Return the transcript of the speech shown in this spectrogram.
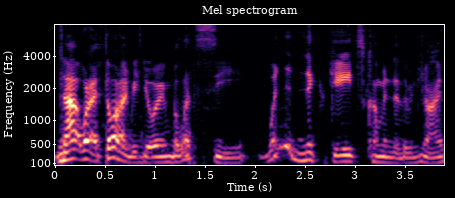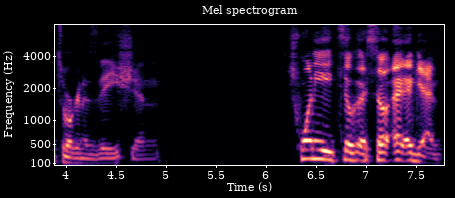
not what I thought I'd be doing, but let's see. When did Nick Gates come into the Giants organization? 2018. Okay, so again,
